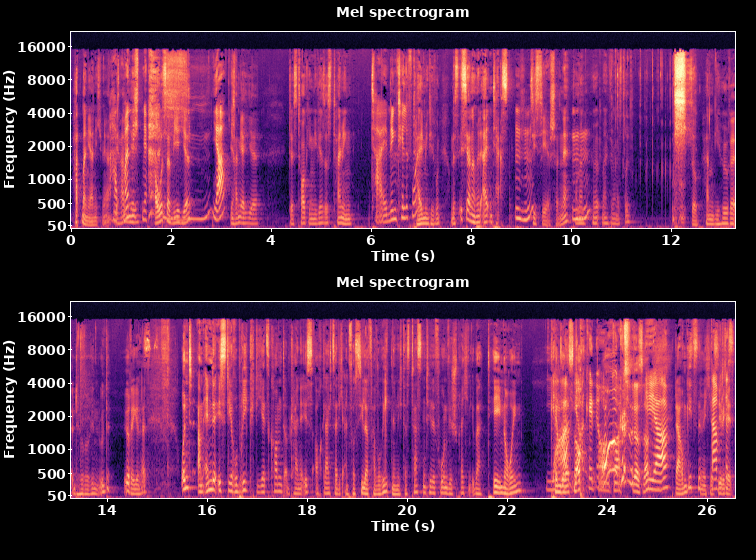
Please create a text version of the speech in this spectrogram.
Hat man ja nicht mehr. Hat man nicht mehr. Außer wir hier. Ja, Wir haben ja hier das Talking, wie heißt das? Timing. Timing-Telefon. Timing-Telefon. Und das ist ja noch mit alten Tasten. Mhm. Siehst du ja schon, ne? Kann man, hört man, wenn man das drückt. So, haben die Hörer und Hörerinnen und Hörer gehört. Und am Ende ist die Rubrik, die jetzt kommt und keine ist, auch gleichzeitig ein fossiler Favorit, nämlich das Tastentelefon. Wir sprechen über T9. Ja, kennen Sie das noch? ja, kenn- oh Gott. kennen Sie das noch? Ja. Darum geht's nämlich jetzt, Darf liebe ich Mhm.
